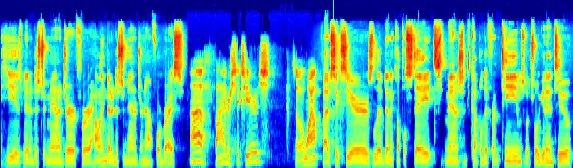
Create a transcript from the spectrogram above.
he has been a district manager for how long? Been a district manager now for Bryce? Uh, five or six years. So a while. Five six years. Lived in a couple states. Managed a couple different teams, which we'll get into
